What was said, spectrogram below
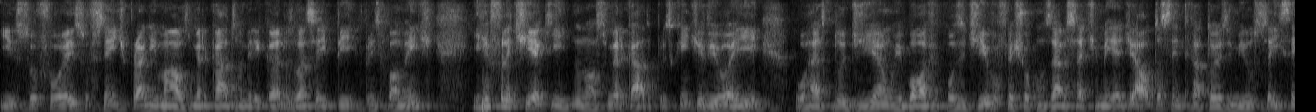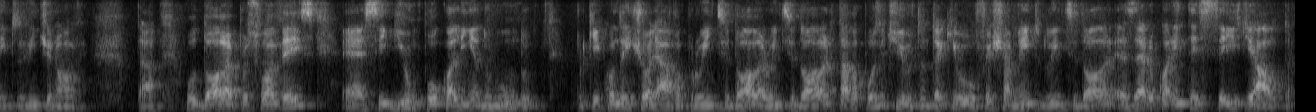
Isso foi suficiente para animar os mercados americanos, o S&P principalmente, e refletir aqui no nosso mercado. Por isso que a gente viu aí o resto do dia um Ibov positivo, fechou com 0,76 de alta, 114.629. Tá? O dólar, por sua vez, é, seguiu um pouco a linha do mundo, porque quando a gente olhava para o índice dólar, o índice dólar estava positivo, tanto é que o fechamento do índice dólar é 0,46 de alta.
